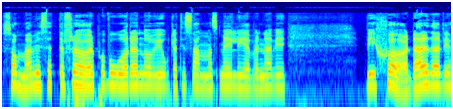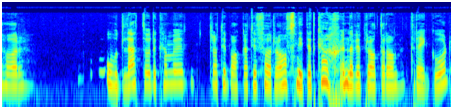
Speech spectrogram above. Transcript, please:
sommar. Vi sätter fröer på våren och vi odlar tillsammans med eleverna. Vi, vi skördar där vi har odlat och det kan man dra tillbaka till förra avsnittet kanske när vi pratade om trädgård.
